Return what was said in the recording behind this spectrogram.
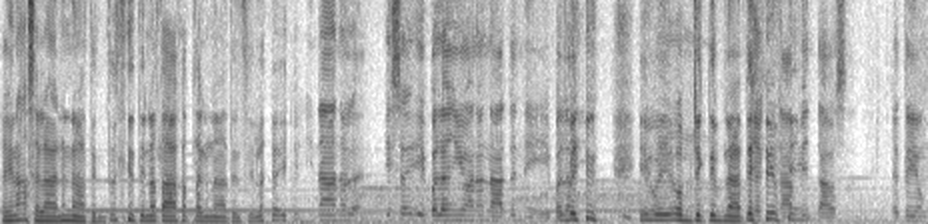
Ay nakasalanan natin to. Tinatakot lang natin sila. inaano lang, isa, iba lang yung ano natin eh. Iba Iba lang yung, iba yung objective natin. yung natin. Tapos, ito yung,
